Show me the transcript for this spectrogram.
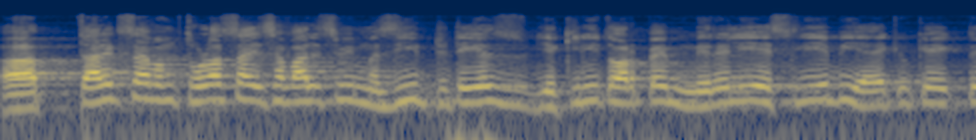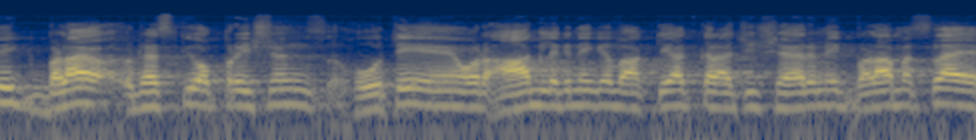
तारिक साहब, हम थोड़ा सा इस हवाले से भी मजीद डिटेल्स यकीनी तौर पे मेरे लिए इसलिए भी है क्योंकि एक तो एक बड़ा रेस्क्यू ऑपरेशन होते हैं और आग लगने के वाकयात कराची शहर में एक बड़ा मसला है।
